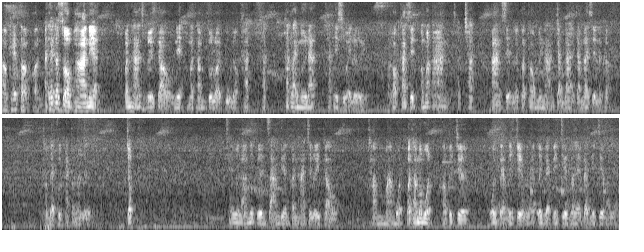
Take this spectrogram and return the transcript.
เอาแค่สอบก่อนอะถ้าก็สอบผ่านเนี่ย ปัญหาเฉลยเก่าเนี่ยมาทำตัวรอยปูแล้วคัดคัดคัดลายมือนะคัดให้สวยเลยพอคัดเสร็จเอามาอ่านชัดๆอ่านเสร็จแล้วก็ท่องไม่นานจำได้จำได้เสร็จแล้วก็ทำแบบฝึกหัดตรงนั้นเลยจบ ใช้เวลาไม่เกินสามเดือนปัญหาเฉลยเก่าทำมาหมดพอทำมาหมดเขาไปเจอโอ้ยแบบนี้เจอมาแล้วเอ้ยแบบนี้เจอมาแล้วแบบนี้เจอมาแล้ว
